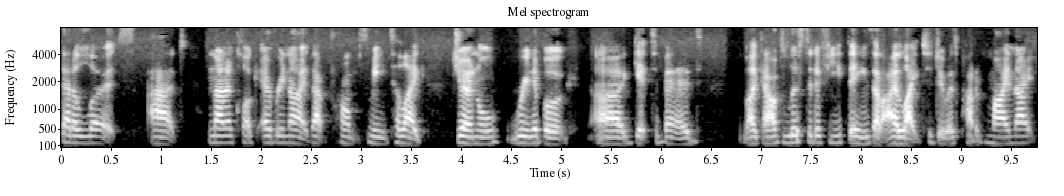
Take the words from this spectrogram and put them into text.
that alerts at nine o'clock every night that prompts me to like journal, read a book, uh, get to bed. Like I've listed a few things that I like to do as part of my night,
